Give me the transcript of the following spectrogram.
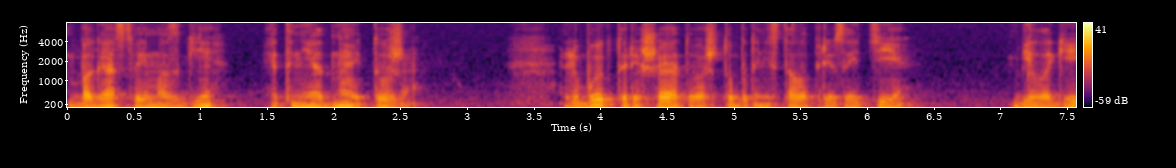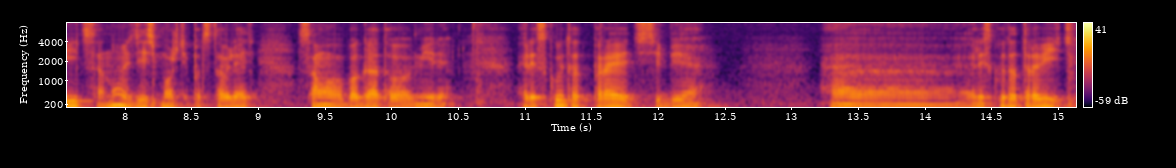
Богатство и мозги – это не одно и то же. Любой, кто решает во что бы то ни стало превзойти Билла Гейтса, ну, здесь можете подставлять самого богатого в мире, рискует отправить себе, э, рискует отравить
